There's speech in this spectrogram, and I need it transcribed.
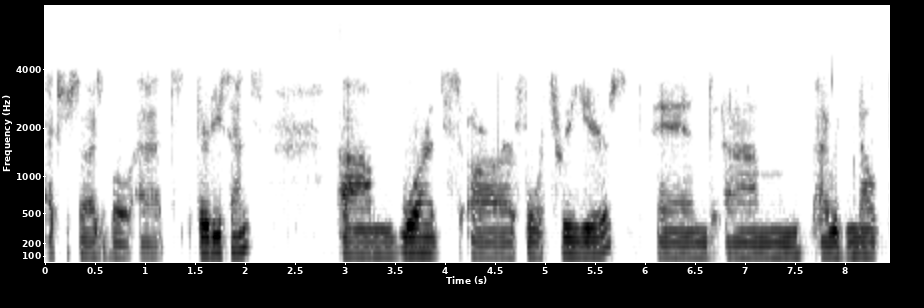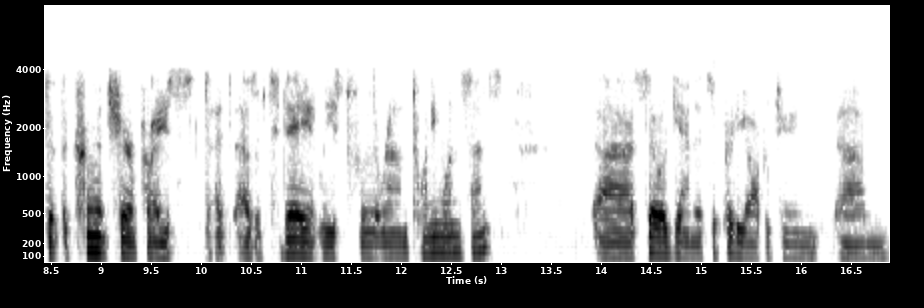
exercisable at 30 cents. Um, warrants are for three years, and um, I would note that the current share price, as of today at least, for around 21 cents. Uh, so again, it's a pretty opportune um,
